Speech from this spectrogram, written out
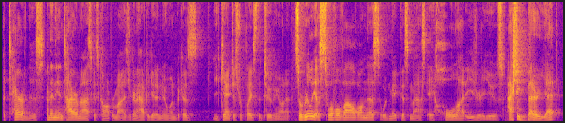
a tear in this and then the entire mask is compromised, you're gonna have to get a new one because you can't just replace the tubing on it. So really a swivel valve on this would make this mask a whole lot easier to use. Actually better yet,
